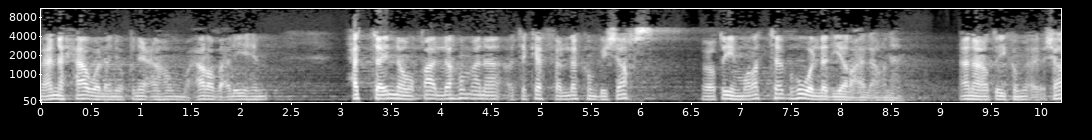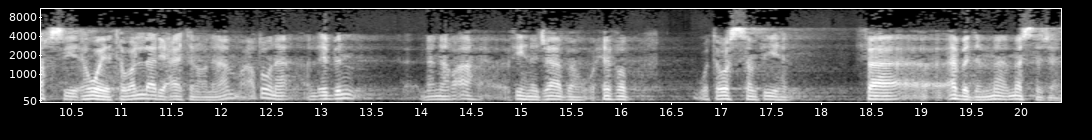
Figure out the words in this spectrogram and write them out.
مع أنه حاول أن يقنعهم وعرض عليهم حتى إنه قال لهم أنا أتكفل لكم بشخص أعطيه مرتب هو الذي يرعى الأغنام. أنا أعطيكم شخص هو يتولى رعاية الأغنام وأعطونا الإبن لأنه رآه فيه نجابة وحفظ وتوسم فيه فأبدا ما ما استجاب.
